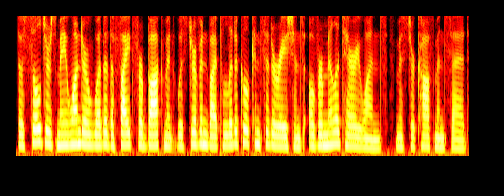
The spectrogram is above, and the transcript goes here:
though soldiers may wonder whether the fight for Bakhmut was driven by political considerations over military ones, Mr. Kofman said.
